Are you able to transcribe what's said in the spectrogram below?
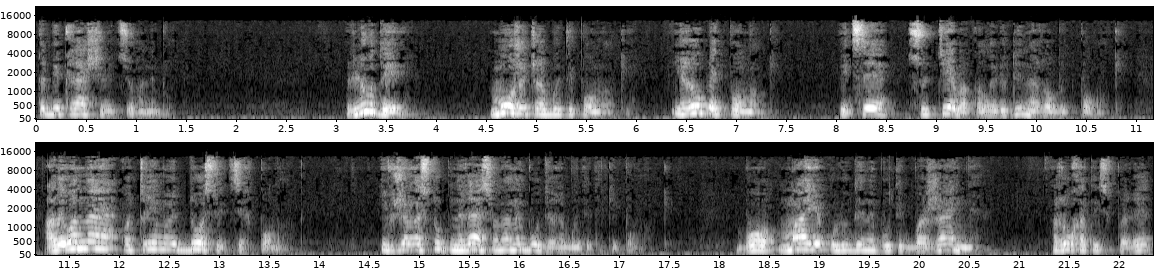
тобі краще від цього не буде. Люди можуть робити помилки і роблять помилки. І це суттєво, коли людина робить помилки. Але вона отримує досвід цих помилок. І вже наступний раз вона не буде робити такі помилки. Бо має у людини бути бажання рухатись вперед,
